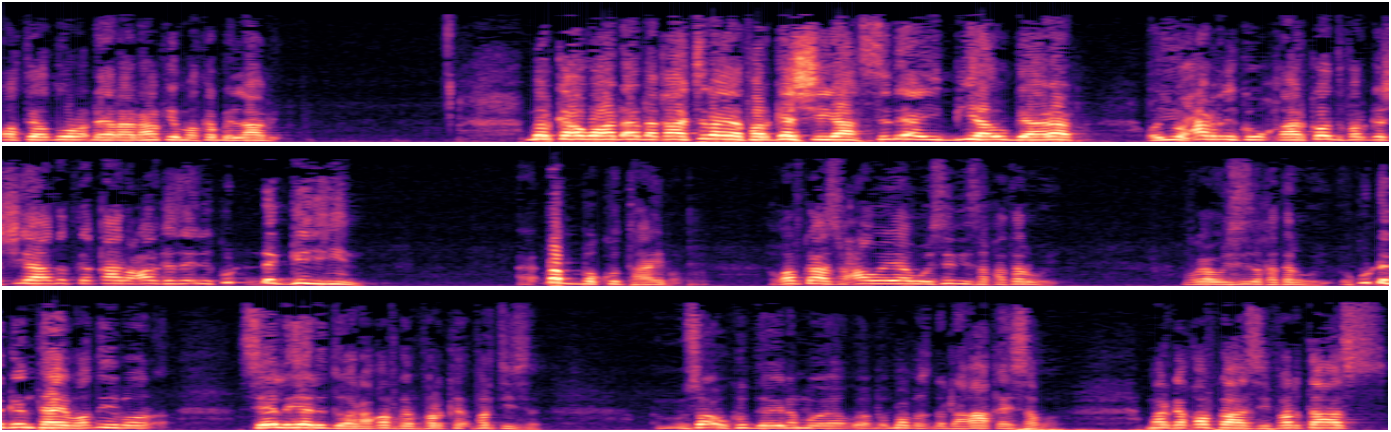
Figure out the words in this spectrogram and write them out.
waqti hadduuna dheeraan halkii maad ka bilaabi. Marka waa dhaqdhaqaajinaya fargashiga sidii ay biyaha u gaaraan oo yuxariku qaarkood fargashiyaha dadka qaar waa arkaysa inay ku dhegan yihiin. Dhabba ku tahayba qofkaas waxaa weeya weysadiisa khatar wey qofkaa weysadiisa khatar wey ku dhegan tahay ba dihiba see la yeeli doonaa qofka fartiisa musa ku dayna maba dhaqaaqaysaba. Marka qofkaasi fartaas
